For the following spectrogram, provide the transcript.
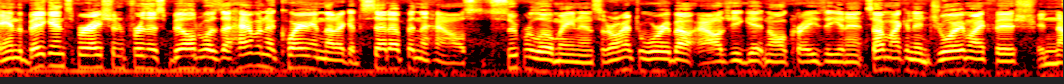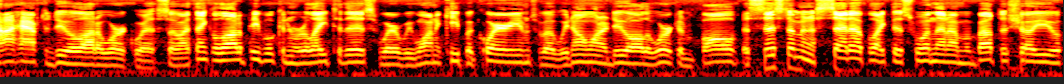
And the big inspiration for this build was to have an aquarium that I could set up in the house, super low maintenance. I don't have to worry about algae getting all crazy in it. Something I can enjoy my fish and not have to do a lot of work with. So I think a lot of people can relate to this where we want to keep aquariums, but we don't want to do all the work involved. A system and a setup like this one that I'm about to show you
